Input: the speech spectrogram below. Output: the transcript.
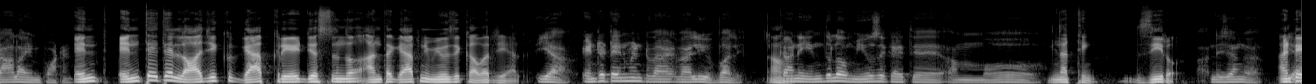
చాలా ఇంపార్టెంట్ ఎంత ఎంతైతే లాజిక్ గ్యాప్ క్రియేట్ చేస్తుందో అంత గ్యాప్ని మ్యూజిక్ కవర్ చేయాలి. యా ఎంటర్టైన్మెంట్ వాల్యూ ఇవ్వాలి. కానీ ఇందులో మ్యూజిక్ అయితే అమ్మో. నథింగ్ జీరో నిజంగా. అంటే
